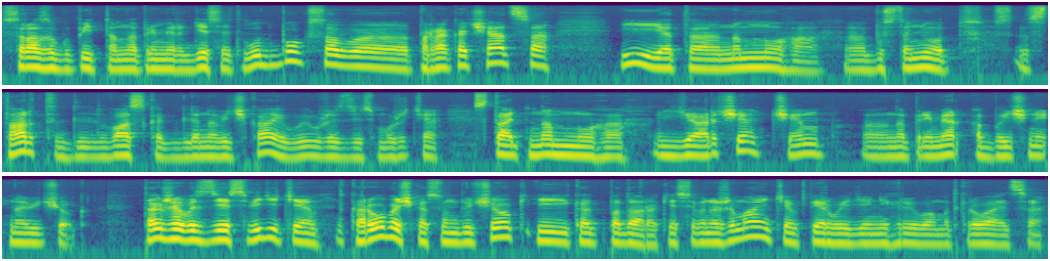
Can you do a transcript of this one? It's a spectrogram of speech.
сразу купить там, например, 10 лутбоксов, э, прокачаться, и это намного э, бустанет старт для вас, как для новичка, и вы уже здесь можете стать намного ярче, чем, э, например, обычный новичок. Также вот здесь видите коробочка, сундучок и как подарок. Если вы нажимаете, в первый день игры вам открывается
